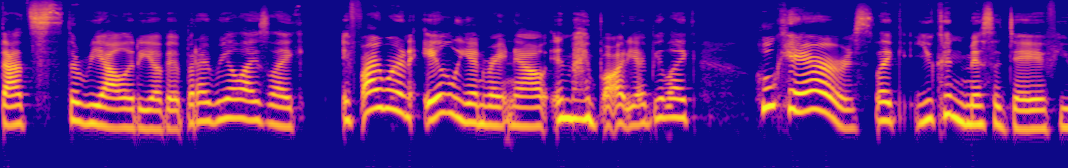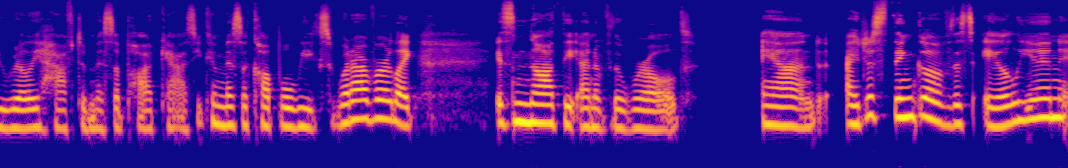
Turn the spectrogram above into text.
that's the reality of it. But I realize, like, if I were an alien right now in my body, I'd be like, who cares? Like, you can miss a day if you really have to miss a podcast. You can miss a couple weeks, whatever. Like, it's not the end of the world. And I just think of this alien,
